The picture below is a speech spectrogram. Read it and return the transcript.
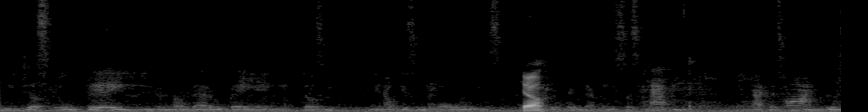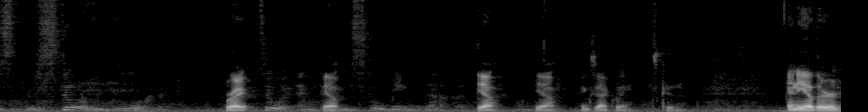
we just obey, even though that obeying doesn't you know isn't always Yeah. the thing that makes us happy at the time. There's there's still a reward Right. to it, and Yeah. we still gain the benefit. Yeah, yeah, exactly. That's good. Any other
